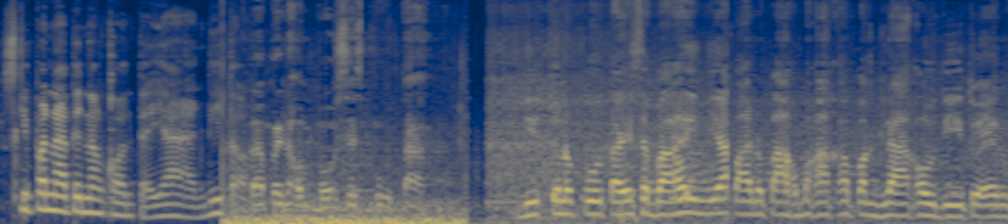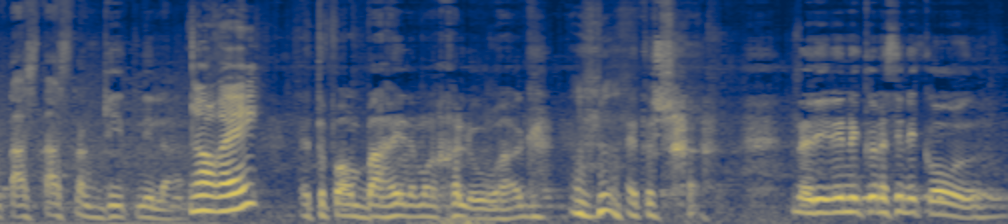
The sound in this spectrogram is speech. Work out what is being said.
Skipan natin ng konti. Yan, dito. Rapin akong boses, puta. Dito na po tayo sa bahay niya. Paano pa ako makakapagnakaw dito? Eh, ang taas-taas ng gate nila. Okay? Ito po ang bahay ng mga kaluwag. Ito siya. Naririnig ko na si Nicole.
